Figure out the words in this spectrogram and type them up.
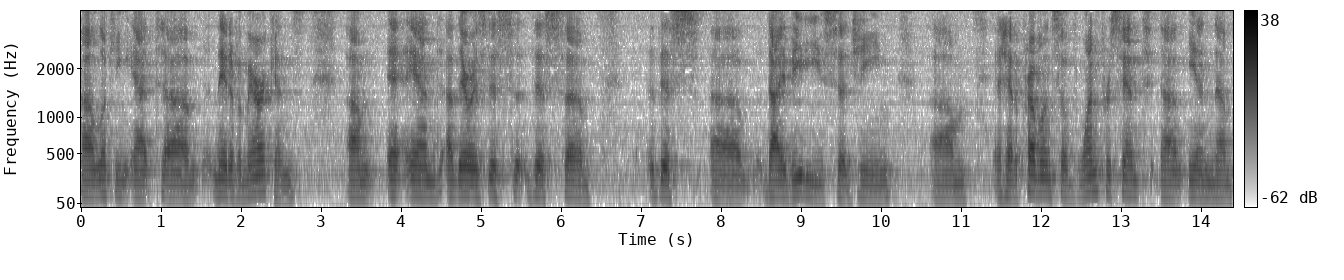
uh, looking at um, Native Americans. Um, and uh, there is this, this, um, this uh, diabetes gene. Um, it had a prevalence of 1% in, um,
